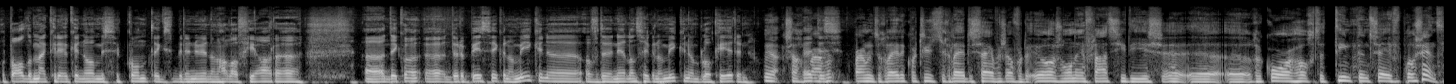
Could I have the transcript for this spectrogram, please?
bepaalde macro-economische context binnen nu een half jaar uh, de, uh, de, Europese economie kunnen, of de Nederlandse economie kunnen blokkeren. Ja, ik zag een paar, dus, paar minuten geleden, een kwartiertje geleden, cijfers over de eurozone-inflatie. Die is recordhoogte 10,7 procent.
